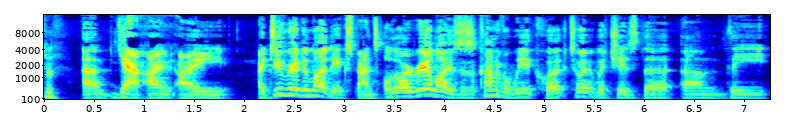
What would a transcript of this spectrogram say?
um, yeah, I, I I do really like the Expanse, although I realise there's a kind of a weird quirk to it, which is that um, the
